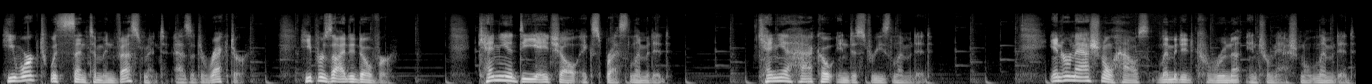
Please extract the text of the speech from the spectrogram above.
He worked with Centum Investment as a director. He presided over Kenya DHL Express Limited, Kenya Haco Industries Limited, International House Limited Karuna International Limited,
